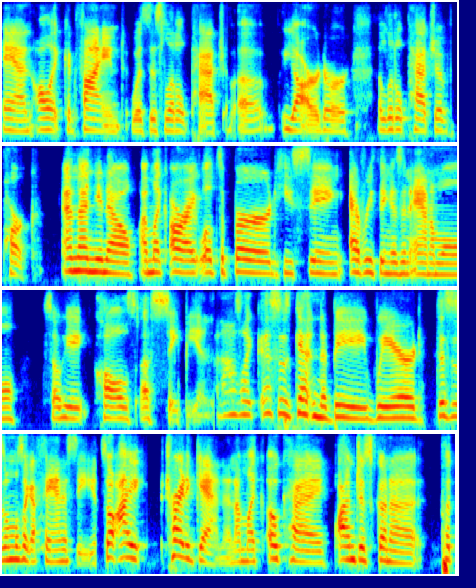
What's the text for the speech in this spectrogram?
And all it could find was this little patch of yard or a little patch of park. And then, you know, I'm like, all right, well, it's a bird. He's seeing everything as an animal. So he calls a sapien. And I was like, this is getting to be weird. This is almost like a fantasy. So I tried again and I'm like, okay, I'm just going to put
